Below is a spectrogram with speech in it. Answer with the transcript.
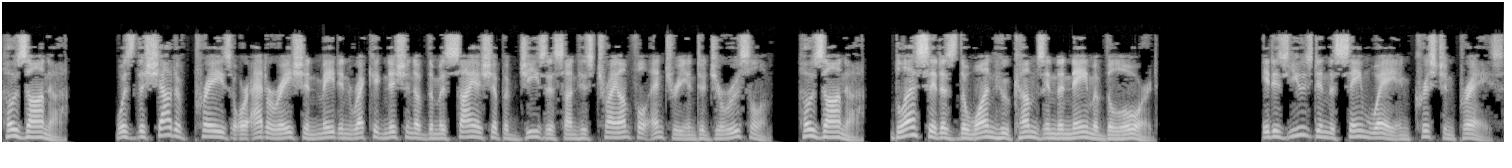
Hosanna was the shout of praise or adoration made in recognition of the messiahship of Jesus on his triumphal entry into Jerusalem. Hosanna! Blessed is the one who comes in the name of the Lord. It is used in the same way in Christian praise.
